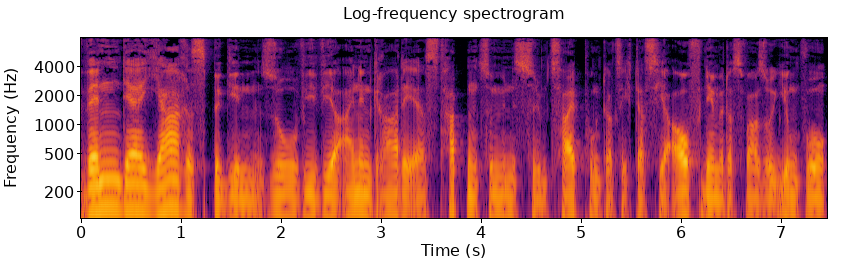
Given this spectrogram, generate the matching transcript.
Wenn der Jahresbeginn, so wie wir einen gerade erst hatten, zumindest zu dem Zeitpunkt, als ich das hier aufnehme, das war so irgendwo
